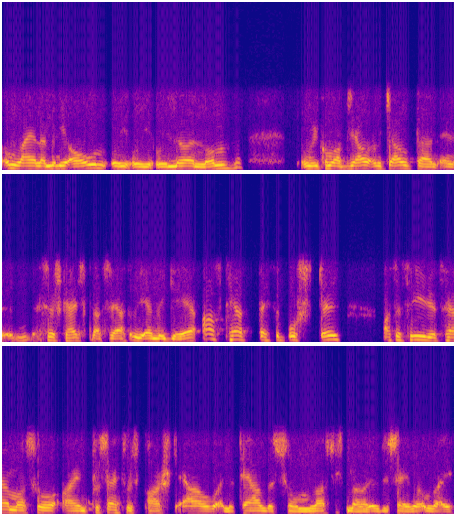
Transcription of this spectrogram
omlai en million i lønnen. Og vi kommer opp gjaldt cirka helst plass i MVG. Alt hett dette borster, At det fyrir tema så ein prosentvurspart av en tale som landstingsmennene ut i seg om det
